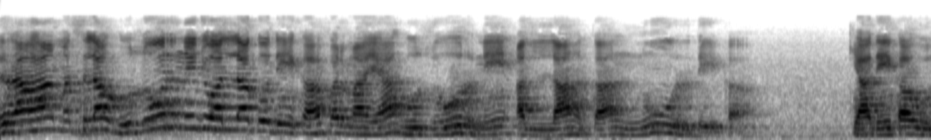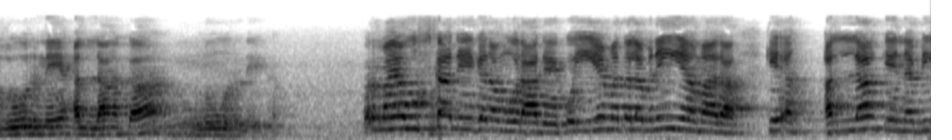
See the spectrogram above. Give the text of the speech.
रहा मसला हुजूर ने जो अल्लाह को देखा, फरमाया, हुजूर ने अल्लाह का नूर देखा। क्या देखा? हुजूर ने अल्लाह का नूर फरमाया उसका देखना मुराद है कोई ये मतलब नहीं है हमारा कि अल्लाह के नबी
